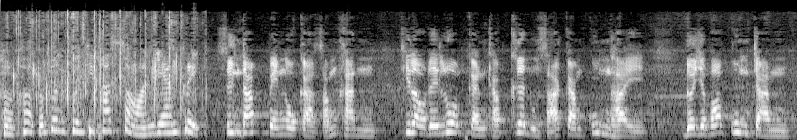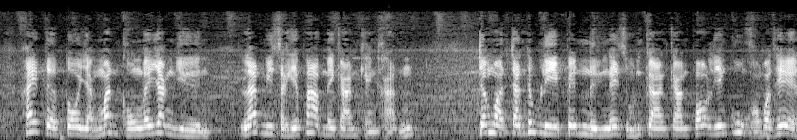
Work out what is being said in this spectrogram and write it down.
ขอขอบพระคุณคุณทิพัฒน์สอนแย้มกริซึ่งนับเป็นโอกาสสำคัญ ที่เราได้ร่วมกันขับเคลื่อนอุตสาหกรรมกุ้งไทย โดยเฉพาะกุ้งจันทร์ให้เติบโตอย่างมั่นคงและยั่งยืน และมีศักยภาพในการแข่งขัน จังหวัดจันทบุรีเป็นหนึ่งในศูนย์กางการเพาะเลี้ยงกุ้งของประเทศ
